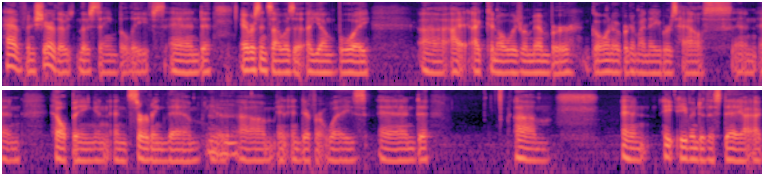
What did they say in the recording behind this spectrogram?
have and share those those same beliefs, and uh, ever since I was a, a young boy, uh, I, I can always remember going over to my neighbor's house and, and helping and, and serving them, you know, um, in, in different ways. And, um, and even to this day, I,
